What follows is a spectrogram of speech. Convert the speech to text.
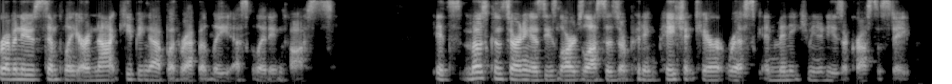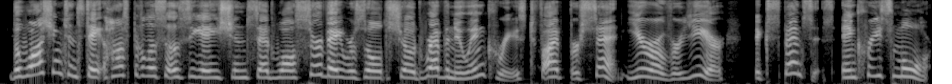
revenues simply are not keeping up with rapidly escalating costs. It's most concerning as these large losses are putting patient care at risk in many communities across the state. The Washington State Hospital Association said while survey results showed revenue increased 5% year over year, expenses increased more.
